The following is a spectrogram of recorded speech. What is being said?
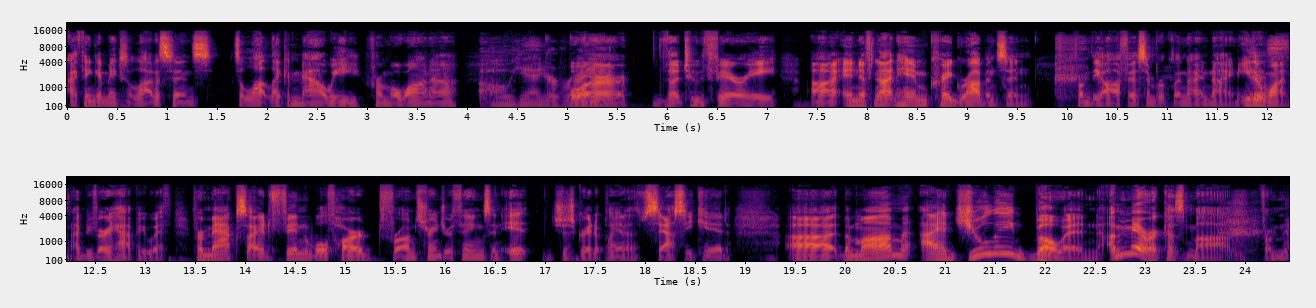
I think it makes a lot of sense. It's a lot like Maui from Moana Oh yeah, you're right. or The Tooth Fairy. Uh, and if not him, Craig Robinson from The Office and Brooklyn Nine-Nine. Either Yes. one, I'd be very happy with. For Max, I had Finn Wolfhard from Stranger Things and It, just great at playing a sassy kid. Uh, the mom, I had Julie Bowen, America's mom from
